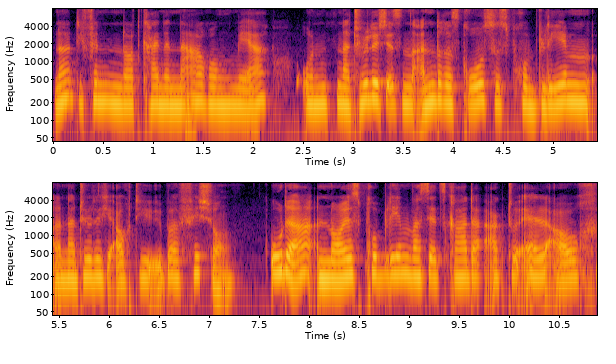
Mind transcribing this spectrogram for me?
Ne, die finden dort keine Nahrung mehr. Und natürlich ist ein anderes großes Problem äh, natürlich auch die Überfischung. Oder ein neues Problem, was jetzt gerade aktuell auch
